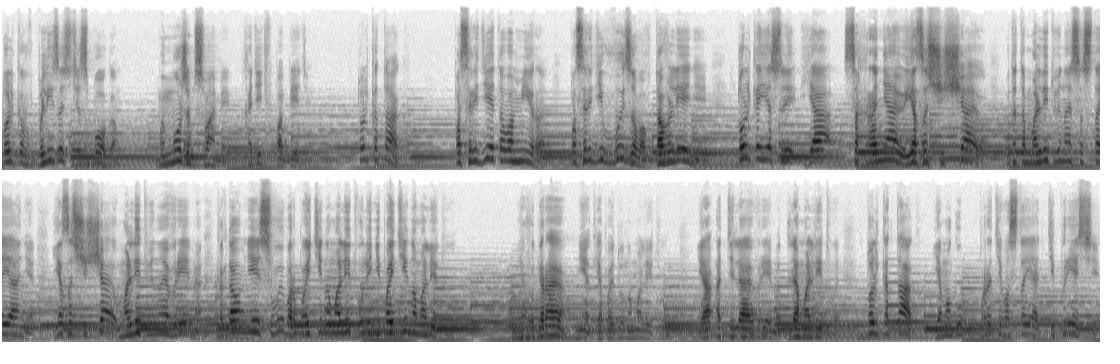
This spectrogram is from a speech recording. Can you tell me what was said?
только в близости с Богом мы можем с вами ходить в победе. Только так. Посреди этого мира, посреди вызовов, давлений, только если я сохраняю, я защищаю вот это молитвенное состояние, я защищаю молитвенное время, когда у меня есть выбор, пойти на молитву или не пойти на молитву, я выбираю, нет, я пойду на молитву. Я отделяю время для молитвы. Только так я могу противостоять депрессии.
